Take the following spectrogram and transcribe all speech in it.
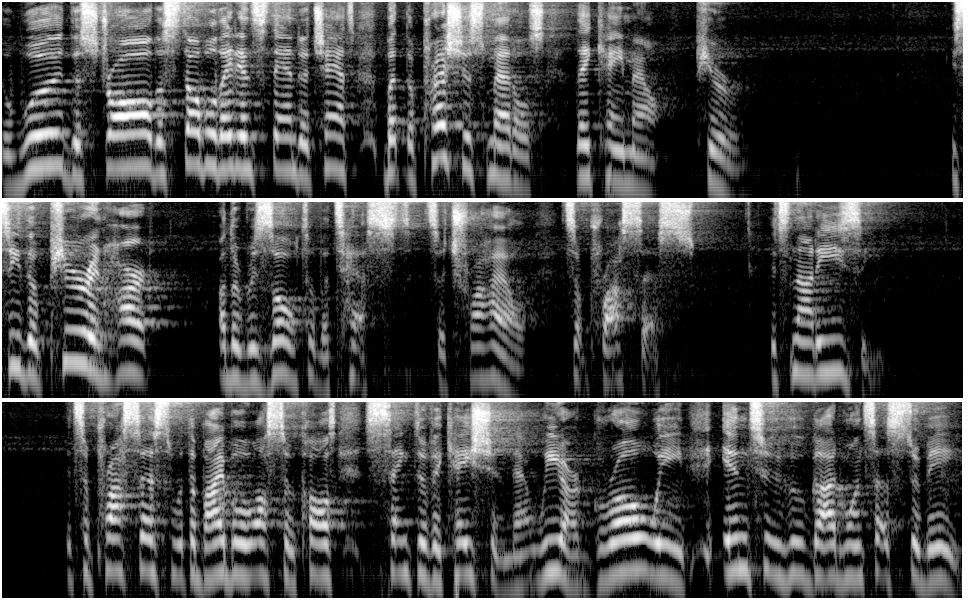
the wood, the straw, the stubble, they didn't stand a chance, but the precious metals, they came out pure. You see, the pure in heart are the result of a test, it's a trial, it's a process. It's not easy. It's a process what the Bible also calls sanctification, that we are growing into who God wants us to be.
